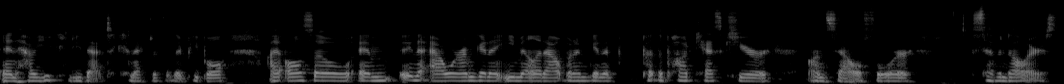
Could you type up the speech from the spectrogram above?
and how you can do that to connect with other people. I also am in an hour i'm going to email it out but i'm going to put the podcast cure on sale for seven dollars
